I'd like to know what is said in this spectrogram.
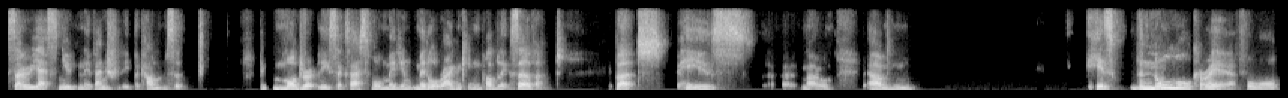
so, yes, Newton eventually becomes a moderately successful middle, middle ranking public servant, but he's uh, no, um, his the normal career for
